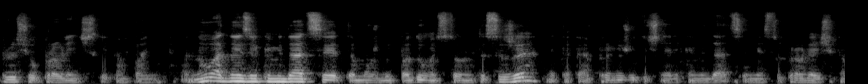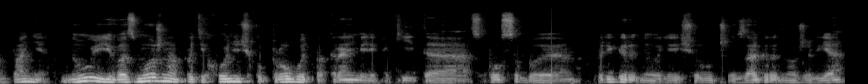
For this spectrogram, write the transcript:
Плюс еще управленческие компании. Ну, одна из рекомендаций это, может быть, подумать в сторону ТСЖ. Это такая промежуточная рекомендация вместо управляющей компании. Ну и, возможно, потихонечку пробовать, по крайней мере, какие-то способы пригородного или еще лучше загородного жилья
